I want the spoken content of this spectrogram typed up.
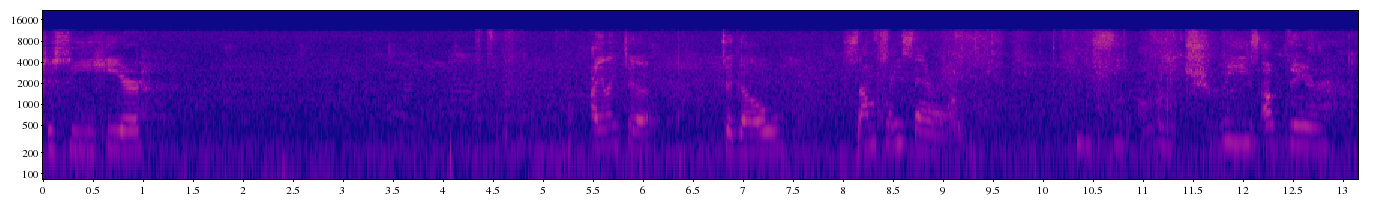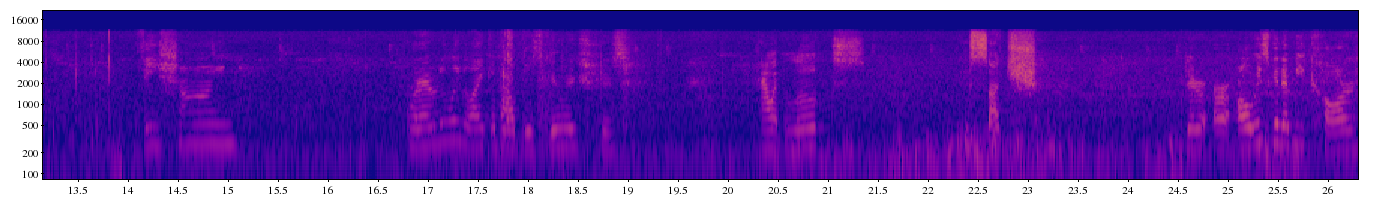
to see here. I like to to go someplace that are like you see all the trees up there. They shine. What I really like about this village is how it looks and such. There are always gonna be cars.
